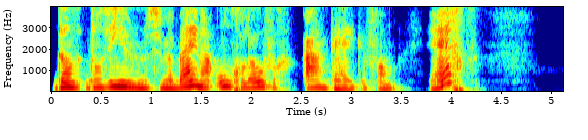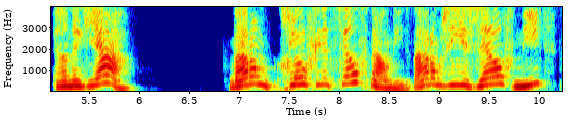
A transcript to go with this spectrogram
Dan, dan zie je ze me bijna ongelovig aankijken van echt? En dan denk ik ja, waarom geloof je het zelf nou niet? Waarom zie je zelf niet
